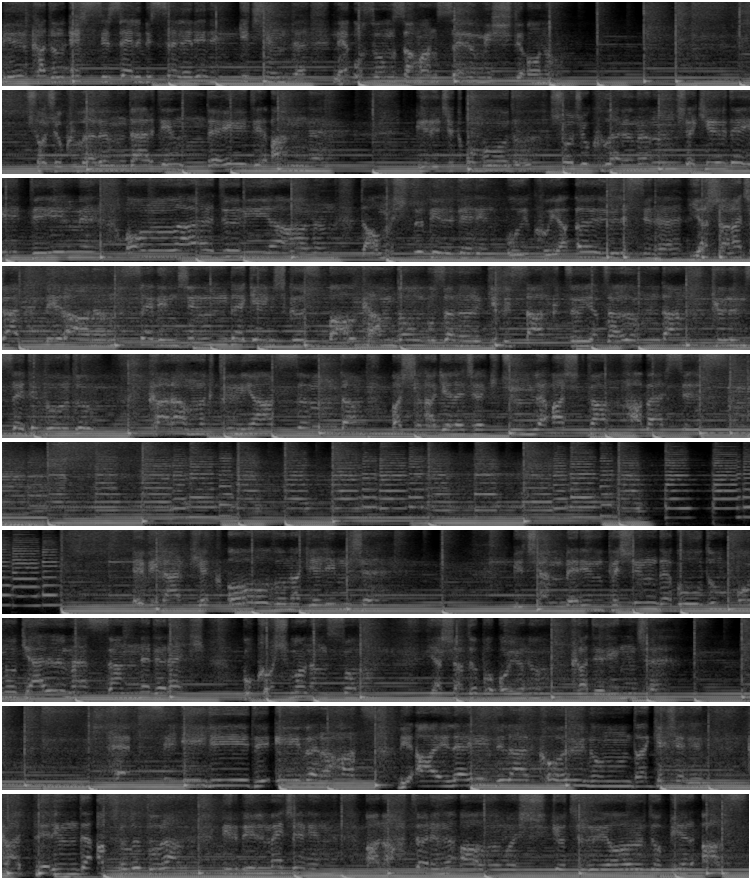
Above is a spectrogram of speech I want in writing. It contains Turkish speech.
Bir kadın eşsiz elbiselerinin içinde. Ne uzun zaman sevmişti onu. Çocukların derdindeydi anne. Biricik umudu çocuklarının çekirdeği değil mi? Onlar dalmıştı bir derin uykuya öylesine. Yaşanacak bir anın sevincinde genç kız Balkandan uzanır gibi sarktı yatağından. Gülümsedi durdu karanlık dünyasından. Başına gelecek cümle aşktan habersiz Evin erkek oğluna gelince Bir çemberin peşinde buldum onu gelmez zannederek. Bu koşmanın sonu yaşadı bu oyunu kaderince. Hepsi iyiydi iyi ve rahat. Bir aileydiler koynunda gecenin. Kalplerinde asılı duran bir bilmecenin. Anahtarını almış götürüyordu bir at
